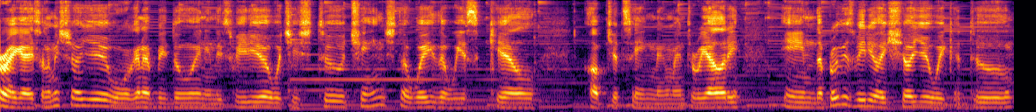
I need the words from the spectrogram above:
Alright guys, so let me show you what we're going to be doing in this video, which is to change the way that we scale objects in augmented reality. In the previous video I showed you we could do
